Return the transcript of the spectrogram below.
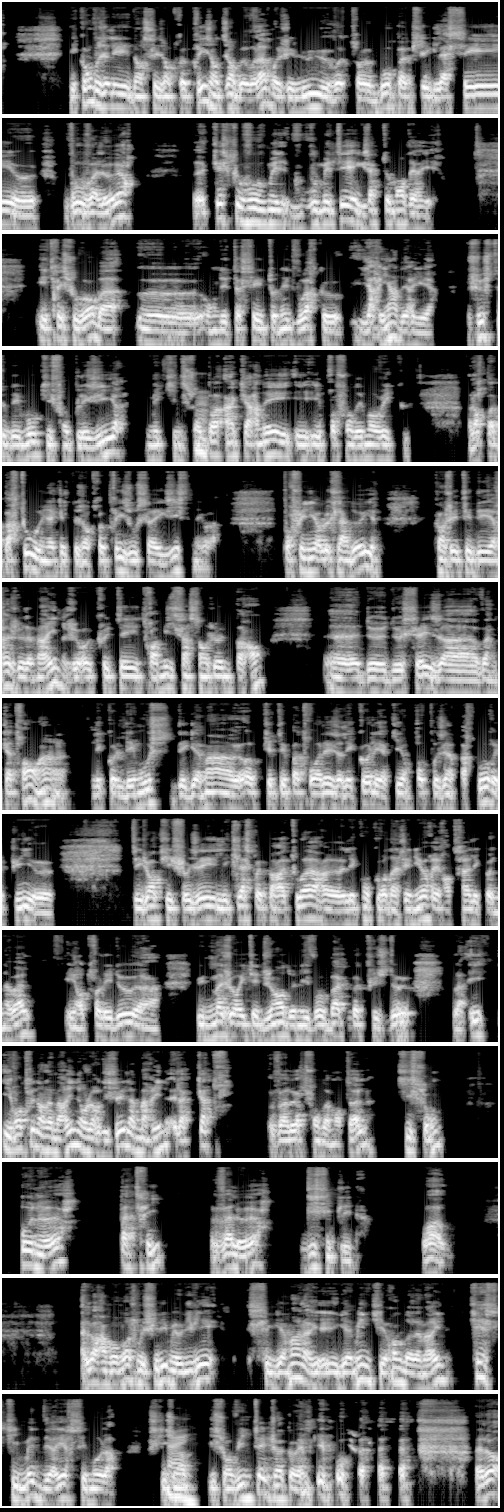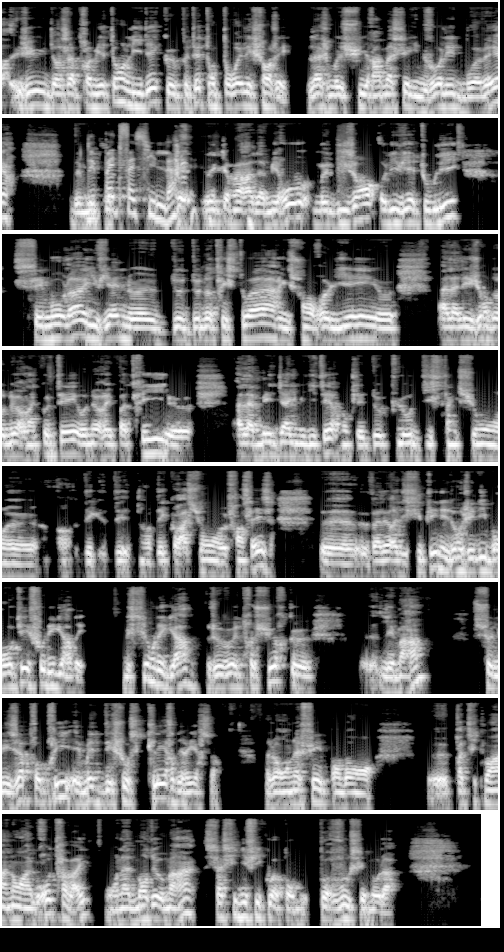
Et quand vous allez dans ces entreprises en disant, ben voilà, moi j'ai lu votre beau papier glacé, vos valeurs, qu'est-ce que vous, vous mettez exactement derrière? Et très souvent, bah, on est assez étonné de voir qu'il n'y a rien derrière juste des mots qui font plaisir, mais qui ne sont hmm. pas incarnés et, profondément vécus. Alors pas partout, il y a quelques entreprises où ça existe, mais voilà. Pour finir le clin d'œil, quand j'étais DRH de la marine, je recrutais 3500 jeunes par an, euh, de, de 16 à 24 ans, hein, l'école des mousses, des gamins euh, hop, qui étaient pas trop à l'aise à l'école et à qui on proposait un parcours, et puis euh, des gens qui faisaient les classes préparatoires, euh, les concours d'ingénieurs et rentraient à l'école navale et entre les deux, une majorité de gens de niveau bac, bac plus 2. Voilà. Et ils rentraient dans la marine et on leur disait, la marine, elle a quatre valeurs fondamentales qui sont honneur, patrie, valeur, discipline. Waouh. Alors à un moment, je me suis dit, mais Olivier, ces gamins là, les gamines qui rentrent dans la marine, qu'est-ce qu'ils mettent derrière ces mots-là? Parce qu'ils sont, ils sont vintage hein, quand même les mots. Alors, j'ai eu dans un premier temps l'idée que peut-être on pourrait les changer. Là, je me suis ramassé une volée de bois vert. De mes pas être facile, là. Mes camarades amiraux me disant, Olivier, t'oublies, ces mots-là, ils viennent euh, de, de, notre histoire, ils sont reliés euh, à la Légion d'honneur d'un côté, honneur et patrie, euh, à la médaille militaire, donc les deux plus hautes distinctions en, décoration française, valeur et discipline. Et donc j'ai dit bon, ok, il faut les garder. Mais si on les garde, je veux être sûr que les marins, se les approprient et mettent des choses claires derrière ça. Alors on a fait pendant euh, pratiquement un an un gros travail. On a demandé aux marins, ça signifie quoi pour, pour vous ces mots-là?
